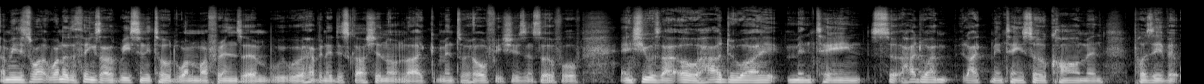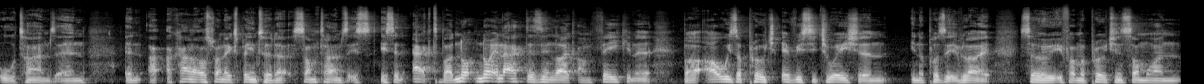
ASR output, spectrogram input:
I mean, it's one, one of the things I recently told one of my friends. Um, we were having a discussion on like mental health issues and so forth, and she was like, "Oh, how do I maintain so? How do I like maintain so calm and positive at all times?" And and I, I kind of was trying to explain to her that sometimes it's it's an act, but not not an act as in like I'm faking it, but I always approach every situation in a positive light. So if I'm approaching someone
